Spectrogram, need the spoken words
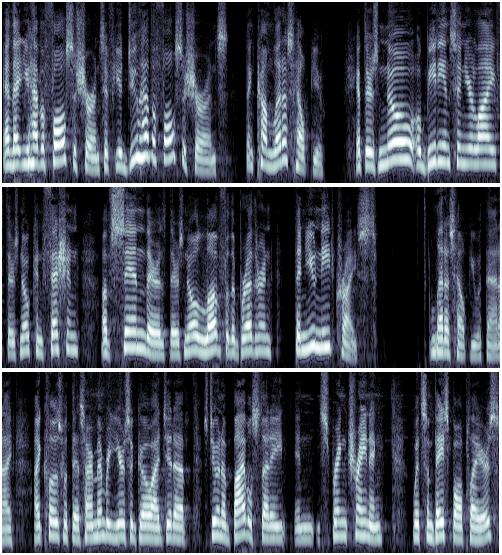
and that you have a false assurance. If you do have a false assurance, then come, let us help you. If there's no obedience in your life, there's no confession of sin, there's, there's no love for the brethren, then you need Christ. Let us help you with that. I, I close with this. I remember years ago I did a was doing a Bible study in spring training with some baseball players.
